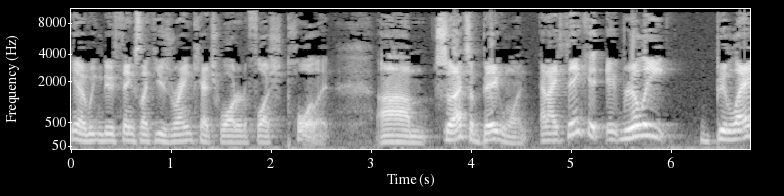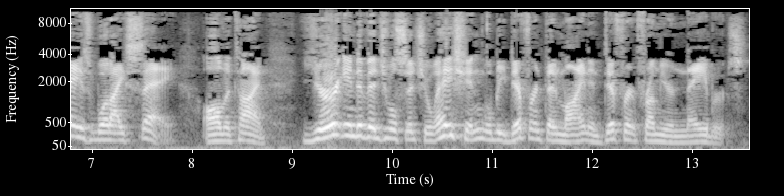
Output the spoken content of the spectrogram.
you know, we can do things like use rain catch water to flush a toilet. Um, so that's a big one. And I think it, it really belays what I say all the time. Your individual situation will be different than mine and different from your neighbors.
